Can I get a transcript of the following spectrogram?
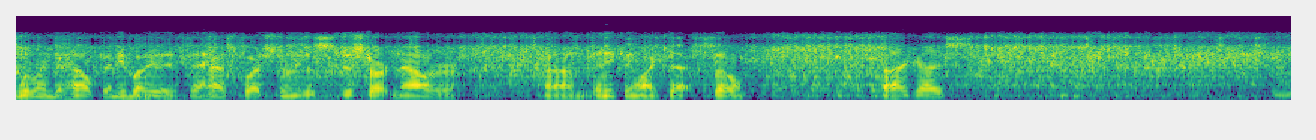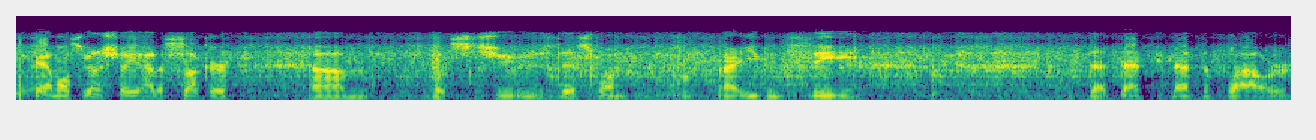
willing to help anybody that, has questions that's just starting out or um, anything like that. So, all right, guys. Okay, I'm also going to show you how to sucker. Um, let's choose this one. All right, you can see that that's that's a flower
